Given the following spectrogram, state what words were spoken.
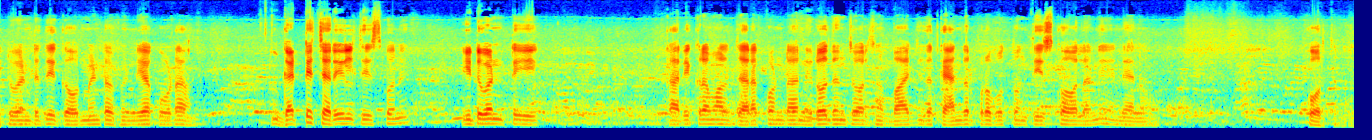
ఇటువంటిది గవర్నమెంట్ ఆఫ్ ఇండియా కూడా గట్టి చర్యలు తీసుకొని ఇటువంటి కార్యక్రమాలు జరగకుండా నిరోధించవలసిన బాధ్యత కేంద్ర ప్రభుత్వం తీసుకోవాలని నేను కోరుతున్నాను.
